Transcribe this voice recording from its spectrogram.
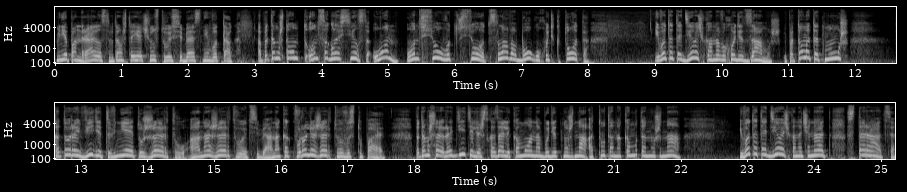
мне понравился, потому что я чувствую себя с ним вот так, а потому что он, он согласился. Он, он все, вот все, слава богу, хоть кто-то. И вот эта девочка, она выходит замуж. И потом этот муж, который видит в ней эту жертву, а она жертвует себя, она как в роли жертвы выступает. Потому что родители же сказали, кому она будет нужна, а тут она кому-то нужна. И вот эта девочка начинает стараться,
